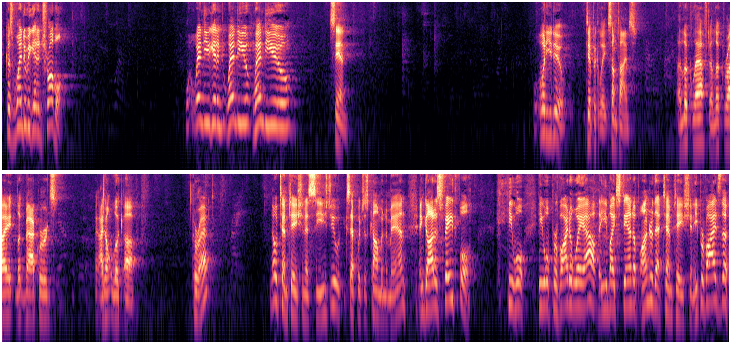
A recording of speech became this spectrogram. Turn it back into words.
Because when do we get in trouble? When do you get in, when do you when do you sin? What do you do typically sometimes? I look left, I look right, look backwards. I don't look up. Correct? No temptation has seized you except which is common to man, and God is faithful. He will, he will provide a way out that you might stand up under that temptation. He provides the,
